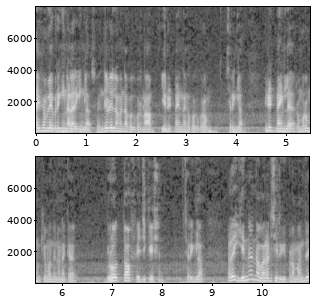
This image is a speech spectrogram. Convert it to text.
ஹை ஃபேமிலி எப்படி நல்லா இருக்கீங்களா? ஸோ இந்த வீடியோ நம்ம என்ன பார்க்க போகிறோம்னா யூனிட் நைன் தாங்க பார்க்க போகிறோம் சரிங்களா? யூனிட் நைனில் ரொம்ப ரொம்ப முக்கியமானது நினைக்க க்ரோத் ஆஃப் எஜுகேஷன் சரிங்களா? அதாவது என்னென்ன வளர்ச்சி இருக்குது இப்போ நம்ம வந்து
